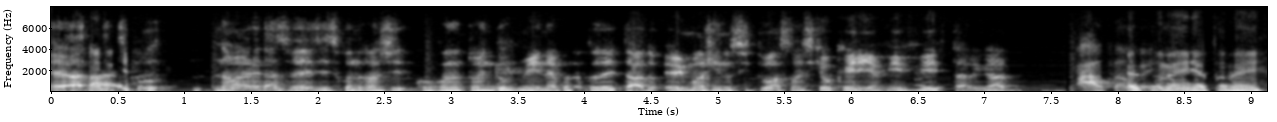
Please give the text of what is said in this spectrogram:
É, Ah, é. tipo, na maioria das vezes, quando, antes de- quando eu tô indo dormir, né, quando eu tô deitado, eu imagino situações que eu queria viver, tá ligado? Ah, eu Eu também. também, eu também.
